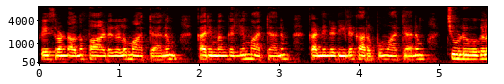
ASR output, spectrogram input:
ഫേസിലുണ്ടാകുന്ന പാടുകൾ മാറ്റാനും കരിമംഗല്യം മാറ്റാനും കണ്ണിനടിയിലെ കറുപ്പ് മാറ്റാനും ചുളിവുകൾ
